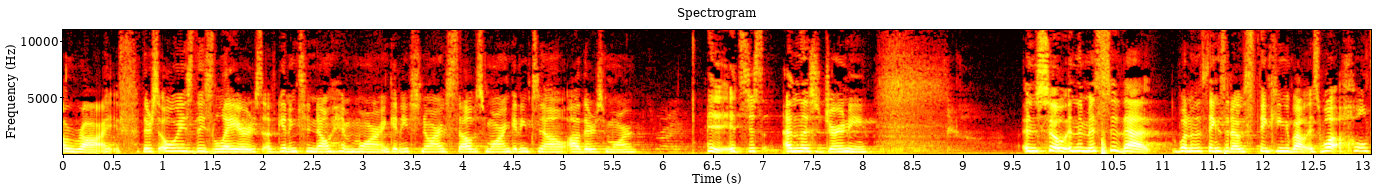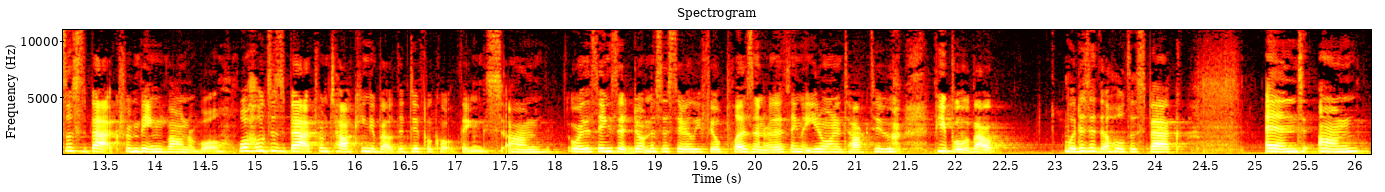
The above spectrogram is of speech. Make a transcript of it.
arrive. There's always these layers of getting to know Him more and getting to know ourselves more and getting to know others more. It's just endless journey. And so, in the midst of that, one of the things that I was thinking about is what holds us back from being vulnerable? What holds us back from talking about the difficult things um, or the things that don't necessarily feel pleasant or the thing that you don't want to talk to people about? What is it that holds us back? And um,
